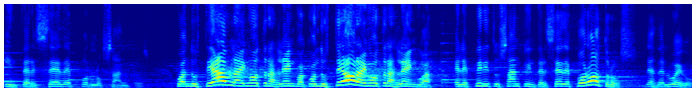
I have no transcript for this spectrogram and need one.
intercede por los santos. Cuando usted habla en otras lenguas, cuando usted ora en otras lenguas, el Espíritu Santo intercede por otros, desde luego,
